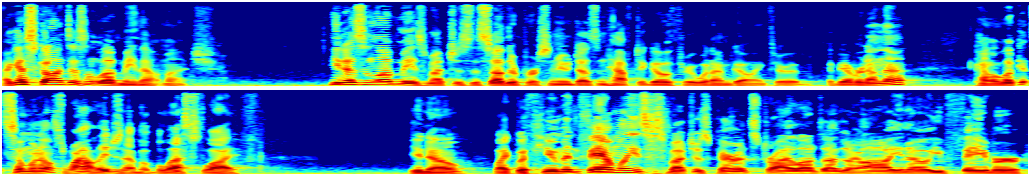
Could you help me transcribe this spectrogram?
I guess God doesn't love me that much. He doesn't love me as much as this other person who doesn't have to go through what I'm going through. Have you ever done that? Kind of look at someone else, wow, they just have a blessed life. You know, like with human families, as much as parents try a lot of times, like, oh, you know, you favor,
